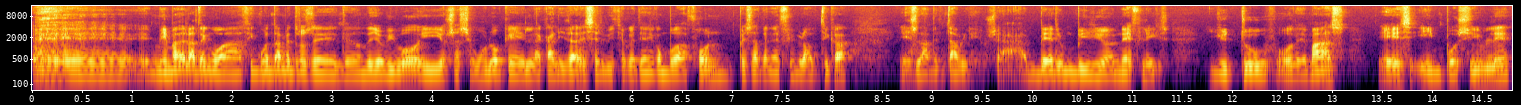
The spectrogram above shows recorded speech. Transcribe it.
eh, mi madre la tengo a 50 metros de, donde yo vivo y os aseguro que la calidad de servicio que tiene con Vodafone, pese a tener fibra óptica, es lamentable. O sea, ver un vídeo en Netflix, YouTube o demás es imposible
